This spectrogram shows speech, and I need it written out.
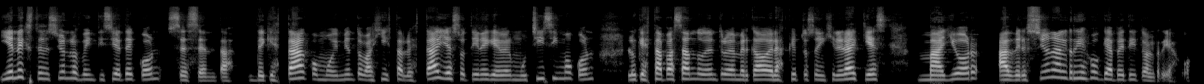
y en extensión los 27,60. De que está con movimiento bajista lo está y eso tiene que ver muchísimo con lo que está pasando dentro de mercado de las criptos en general, que es mayor aversión al riesgo que apetito al riesgo.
